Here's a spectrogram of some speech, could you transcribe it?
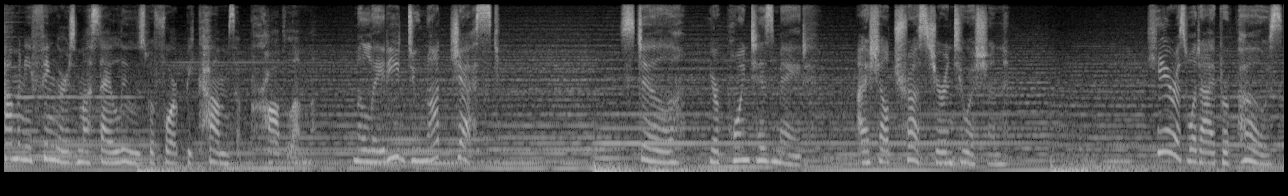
how many fingers must I lose before it becomes a problem? Milady, do not jest. Still, your point is made. I shall trust your intuition. Here is what I propose.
